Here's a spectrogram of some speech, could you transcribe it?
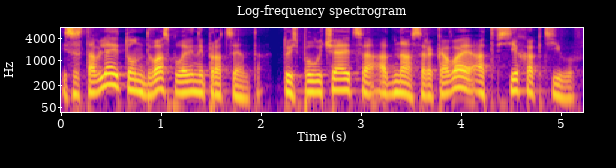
И составляет он 2,5%. То есть получается 1 сороковая от всех активов.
